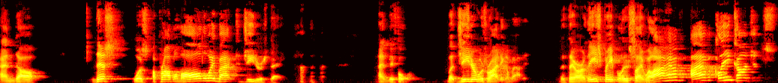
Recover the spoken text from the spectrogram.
And uh, this was a problem all the way back to Jeter's day and before. But Jeter was writing about it. That there are these people who say, well, I have, I have a clean conscience.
